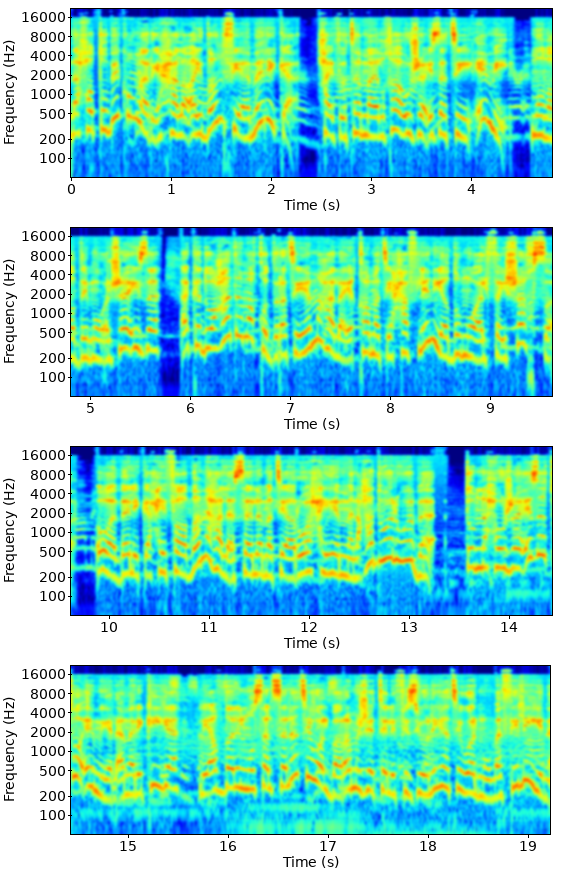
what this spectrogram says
نحط بكم الرحال أيضا في أمريكا حيث تم إلغاء جائزة إيمي. منظمو الجائزة أكدوا عدم قدرتهم على إقامة حفل يضم ألفي شخص وذلك حفاظا على سلامة أرواحهم من عدوى الوباء. تمنح جائزة إيمي الأمريكية لأفضل المسلسلات والبرامج التلفزيونية والممثلين.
